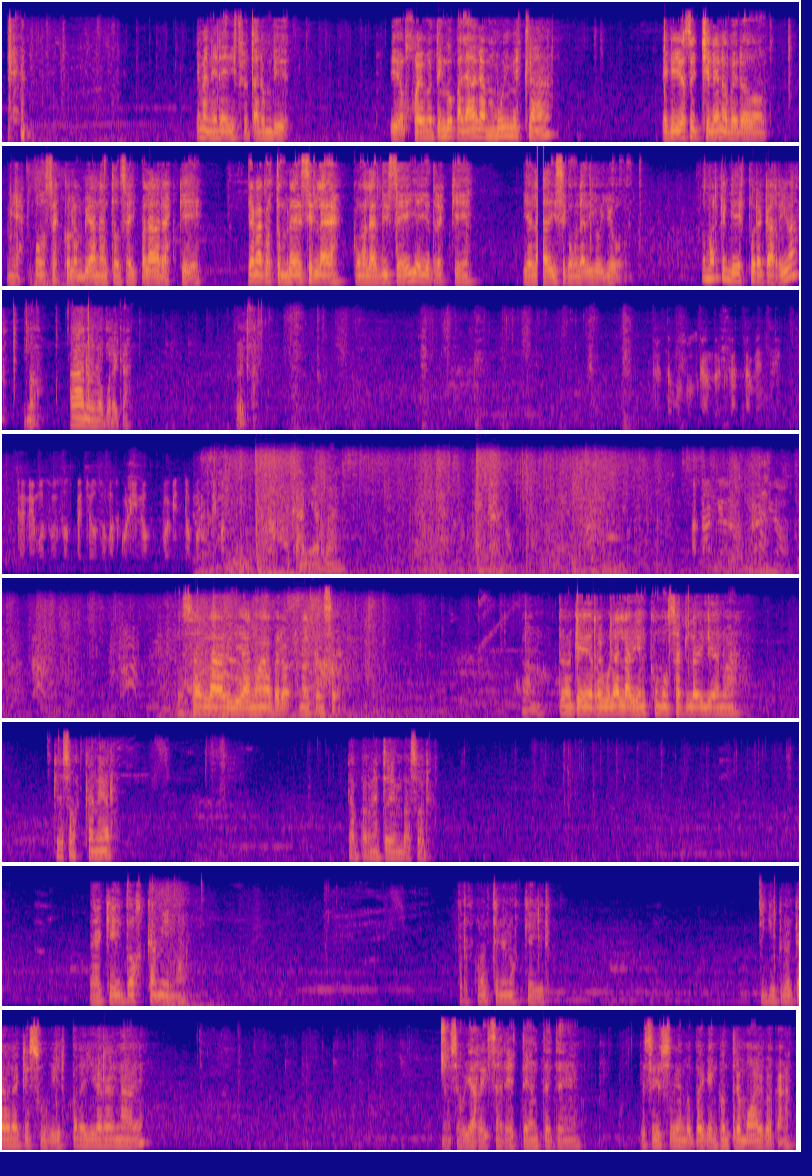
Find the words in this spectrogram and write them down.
Qué manera de disfrutar un video videojuego. Tengo palabras muy mezcladas. Ya que yo soy chileno, pero mi esposa es colombiana, entonces hay palabras que ya me acostumbré a decirlas como las dice ella y otras que ella la dice como la digo yo. ¿No marca que es por acá arriba? No. Ah, no, no, por acá. Por acá. ¿Qué estamos Usar la habilidad nueva, pero no alcancé. Ah, tengo que regularla bien cómo usar la habilidad nueva. ¿Qué es eso? Escanear. Campamento de invasores. Aquí hay dos caminos. ¿Por cuál tenemos que ir? Yo creo que habrá que subir para llegar a la nave. No sé, voy a revisar este antes de, de seguir subiendo, puede que encontremos algo acá.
